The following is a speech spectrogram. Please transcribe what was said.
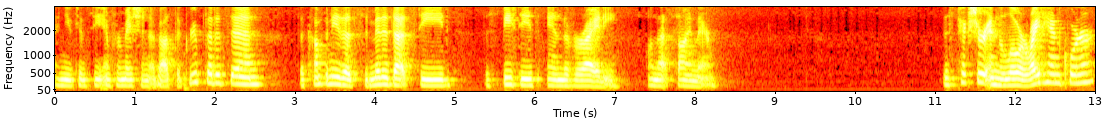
And you can see information about the group that it's in, the company that submitted that seed, the species, and the variety on that sign there. This picture in the lower right-hand corner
